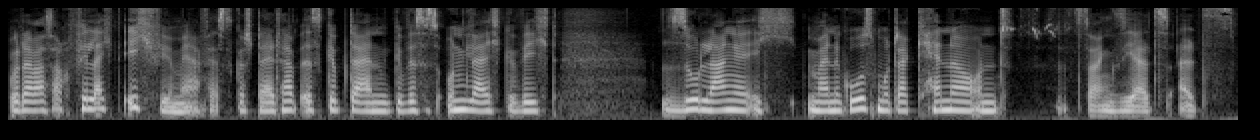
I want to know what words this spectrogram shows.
oder was auch vielleicht ich viel mehr festgestellt habe, es gibt da ein gewisses Ungleichgewicht, solange ich meine Großmutter kenne und sozusagen sie als, als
